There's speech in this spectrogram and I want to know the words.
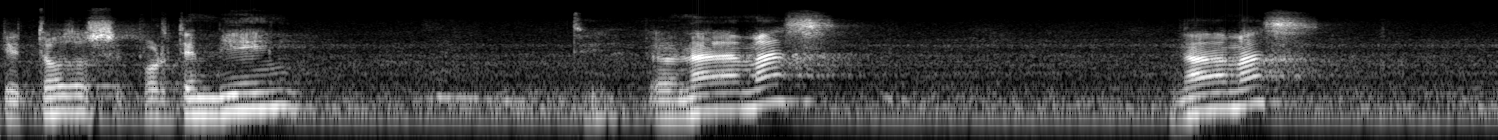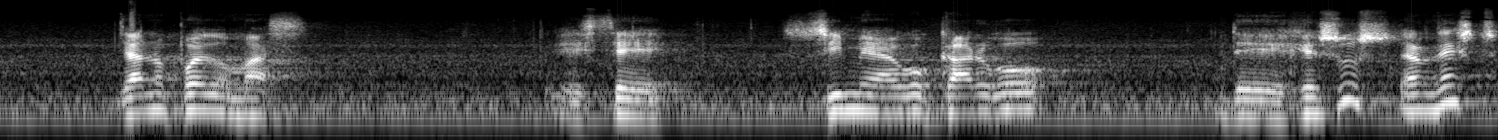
que todos se porten bien, pero nada más, nada más, ya no puedo más. Este, sí me hago cargo de Jesús, Ernesto,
